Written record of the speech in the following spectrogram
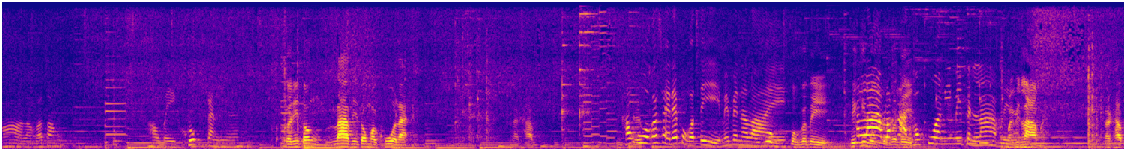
อ๋อเราก็ต้องเอาไปคลุกกันนะตอนนี้ต้องลาบนี่ต้องมาคั่วแล้วนะครับ ข้าวคั่วก็ใช้ได้ปกติไม่เป็นอะไร ปกติพริกถ้าขี้หนูลาบปแล้วกขาติดข้าวคั่วนี่ไม่เป็นลาบเลยไม่เป็นลาบไงนะครับ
